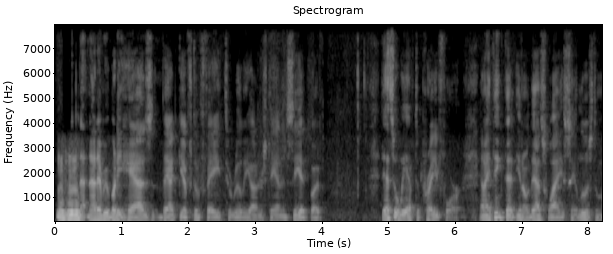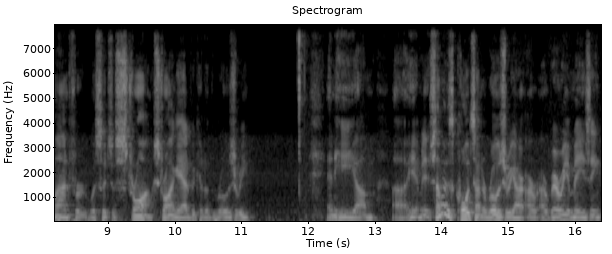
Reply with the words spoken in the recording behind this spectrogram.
Mm-hmm. Not, not everybody has that gift of faith to really understand and see it, but that's what we have to pray for. And I think that you know that's why St. Louis de Montfort was such a strong, strong advocate of the Rosary, and he. Um, uh, I mean, some of his quotes on the Rosary are, are, are very amazing,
